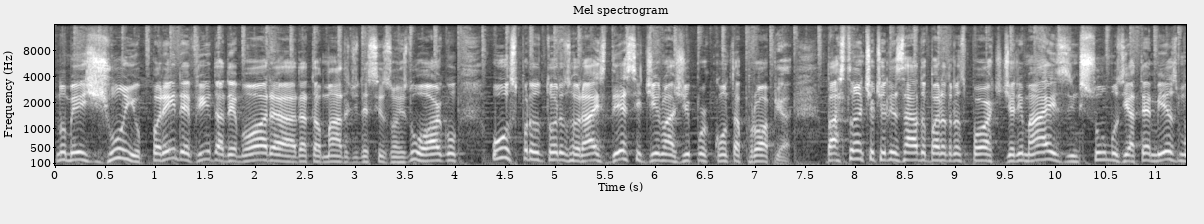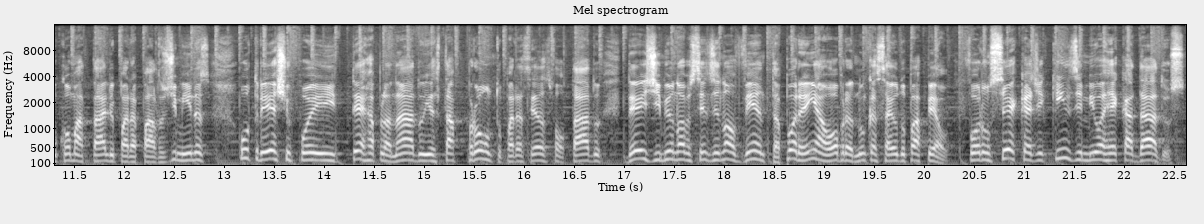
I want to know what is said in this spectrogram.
no mês de junho, porém, devido à demora da tomada de decisões do órgão, os produtores rurais decidiram agir por conta própria. Bastante utilizado para o transporte de animais, insumos e até mesmo como atalho para Patos de Minas, o trecho foi terraplanado e está pronto para ser asfaltado desde 1990, porém a obra nunca saiu do papel. Foram cerca de 15 mil arrecadados.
